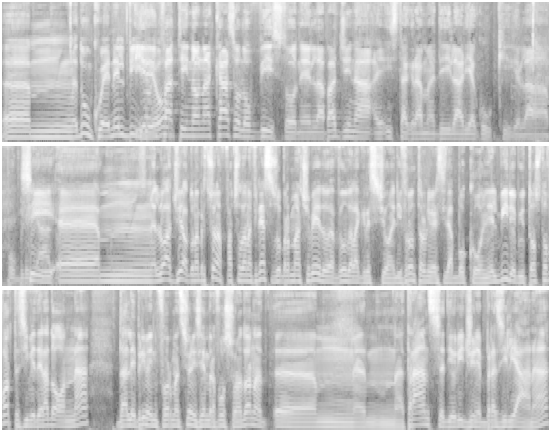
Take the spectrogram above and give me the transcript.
ehm, dunque nel video... Io infatti non a caso l'ho visto nella pagina eh, Instagram di Ilaria Cucchi che l'ha pubblicato. Sì, ehm, lo ha girato una persona affacciata a una finestra sopra il marciapiede dove è avvenuta l'aggressione di fronte all'Università Bocconi. Nel video piuttosto forte si vede la donna, dalle prime informazioni sembra fosse una donna ehm, ehm, trans di origine brasiliana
